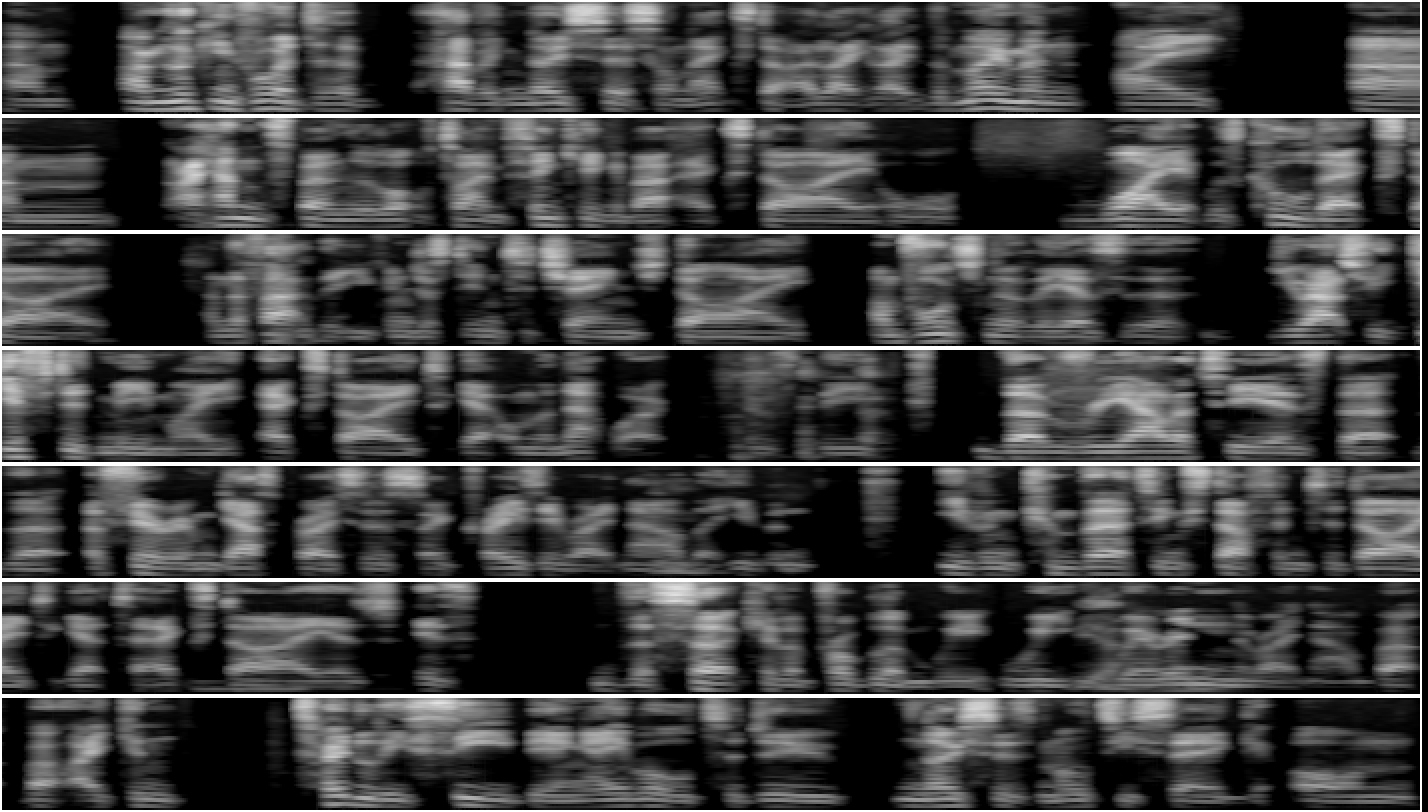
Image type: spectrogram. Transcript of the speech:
um, I'm looking forward to having Gnosis on XDAI. Like, like the moment I um, I hadn't spent a lot of time thinking about XDAI or why it was called XDAI, and the fact mm-hmm. that you can just interchange DAI. Unfortunately, as uh, you actually gifted me my XDAI to get on the network, because the the reality is that the Ethereum gas price is so crazy right now mm. that even even converting stuff into DAI to get to XDAI is is the circular problem we we yeah. we're in right now. But but I can totally see being able to do Gnosis multisig on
